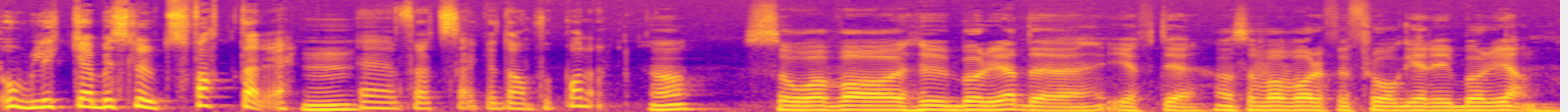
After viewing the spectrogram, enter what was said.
olika beslutsfattare mm. Eh, för att stärka damfotbollen. Ja. Så vad, hur började EFD? Alltså vad var det för frågor i början?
